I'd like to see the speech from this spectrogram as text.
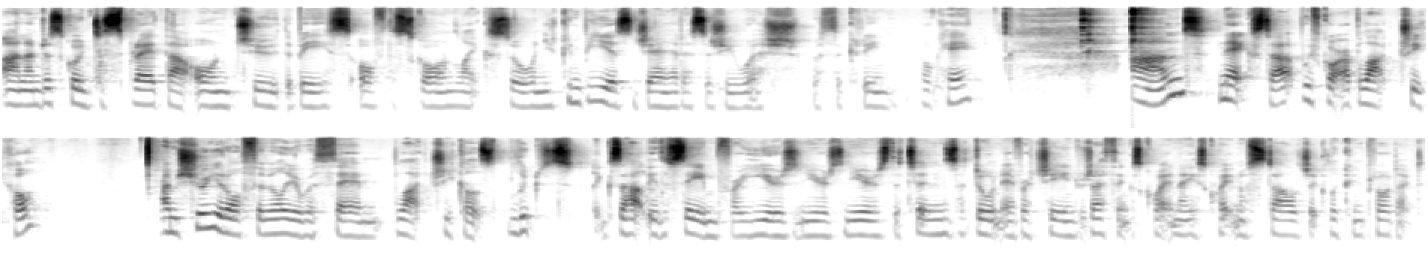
and I'm just going to spread that onto the base of the scone like so and you can be as generous as you wish with the cream okay and next up we've got our black treacle I'm sure you're all familiar with um, black treacle. It's looked exactly the same for years and years and years. The tins don't ever change, which I think is quite a nice, quite nostalgic looking product.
